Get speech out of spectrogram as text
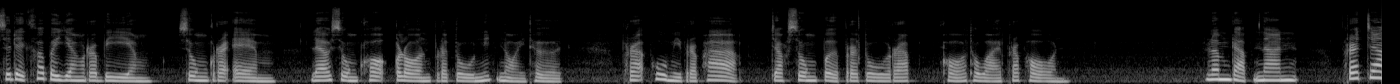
เสด็จเข้าไปยังระเบียง ทรงกระแอม แล้วทรงเคาะกรอนประตูนิดหน่อยเถิด พระผู้มีพระภาคจากทรงเปิดประตูรับขอถวายพระพรลำดับนั้น พระเจ้า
